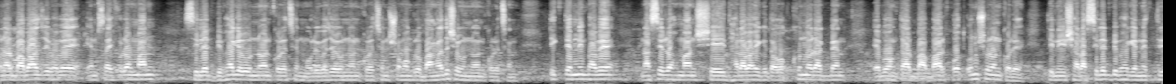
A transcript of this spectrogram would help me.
ওনার বাবা যেভাবে এম সাইফুর রহমান সিলেট বিভাগের উন্নয়ন করেছেন, মৌলভীবাজারের উন্নয়ন করেছেন, সমগ্র বাংলাদেশের উন্নয়ন করেছেন। ঠিক তেমনিভাবে নাসির রহমান সেই ধারাবাহিকতা অক্ষুণ্ণ রাখবেন এবং তার বাবার পথ অনুসরণ করে তিনি সারা সিলেট বিভাগের নেতৃ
